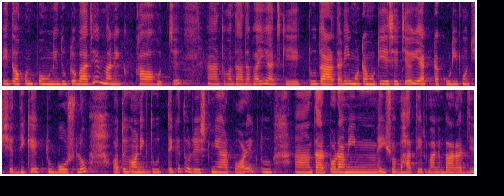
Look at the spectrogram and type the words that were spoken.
এই তখন পৌনে দুটো বাজে মানে খাওয়া হচ্ছে। তোমার দাদা ভাই আজকে একটু তাড়াতাড়ি মোটামুটি এসেছে, ওই একটা কুড়ি পঁচিশের দিকে একটু বসল, অত অনেক দূর থেকে তো রেস্ট নেওয়ার পর একটু তারপর আমি এইসব ভাতের মানে বাড়ার যে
